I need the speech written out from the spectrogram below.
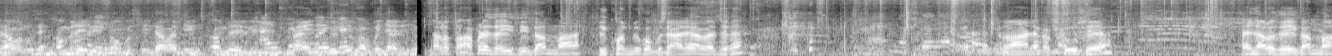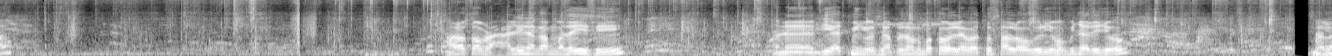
જવાનું છે અમરેલી તો પછી જવા દેવી અમરેલી. કાંઈ નહીં વિડીયોમાં બનાવી જો ચાલો તો આપણે જઈએ છીએ ગામમાં. ભીખો ને ભીખો બધા હારે આવે છે તો આને કંઈક શું છે? અહીં હાલો જઈએ ગામમાં. હાલો તો આપણે હાલીને ગામમાં જઈએ છીએ અને જે આચમી જોશે આપણે તમને બકરો લેવા, તો ચાલો વિડીયોમાં બીજા રહેજો ચાલો,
